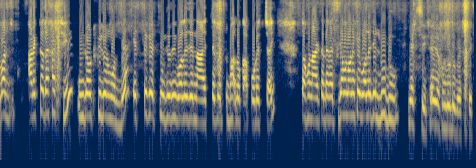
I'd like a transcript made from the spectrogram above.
এবার আরেকটা দেখাচ্ছি উইদাউট ফিলোর মধ্যে। এর থেকে একটু যদি বলে যে না এর থেকে একটু ভালো কাপড়ের চাই তখন আরেকটা দেখাচ্ছি। যেমন অনেকে বলে যে লুডু বেডশিট এই দেখুন লুডু বেডশিট।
